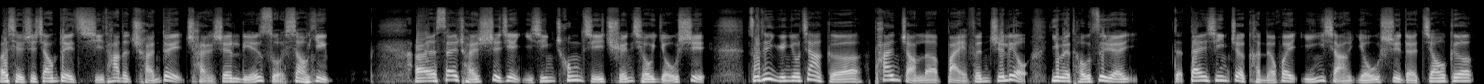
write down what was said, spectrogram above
而且是将对其他的船队产生连锁效应。而塞船事件已经冲击全球油市，昨天原油价格攀涨了百分之六，因为投资人的。担心这可能会影响油市的交割，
